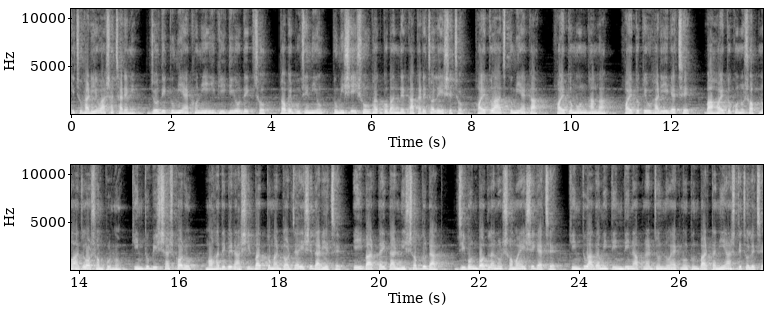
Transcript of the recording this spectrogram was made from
কিছু হারিয়েও আশা ছাড়েনি। যদি তুমি এখন এই ভিডিও দেখছ তবে বুঝে নিও, তুমি সেই সৌভাগ্যবানদের কাতারে চলে এসেছ। হয়তো আজ তুমি একা, হয়তো মন ভাঙা, হয়তো কেউ হারিয়ে গেছে, বা হয়তো কোনো স্বপ্ন আজও অসম্পূর্ণ। কিন্তু বিশ্বাস করো, মহাদেবের আশীর্বাদ তোমার দরজায় এসে দাঁড়িয়েছে। এই বার্তাই তার নিঃশব্দ ডাক। জীবন বদলানোর সময় এসে গেছে, কিন্তু আগামী তিন দিন আপনার জন্য এক নতুন বার্তা নিয়ে আসতে চলেছে।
